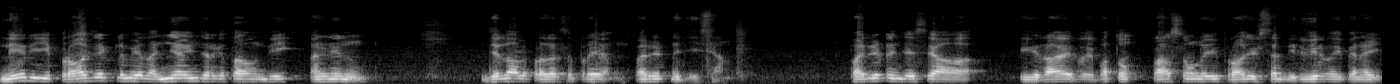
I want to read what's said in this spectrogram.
నేను ఈ ప్రాజెక్టుల మీద అన్యాయం జరుగుతూ ఉంది అని నేను జిల్లాలో ప్రదర్శ పర్యటన చేశాను. పర్యటన చేస్తే ఆ ఈ రా మొత్తం రాష్ట్రంలో ఈ ప్రాజెక్ట్స్ అన్ని నిర్వీర్యం అయిపోయినాయి.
